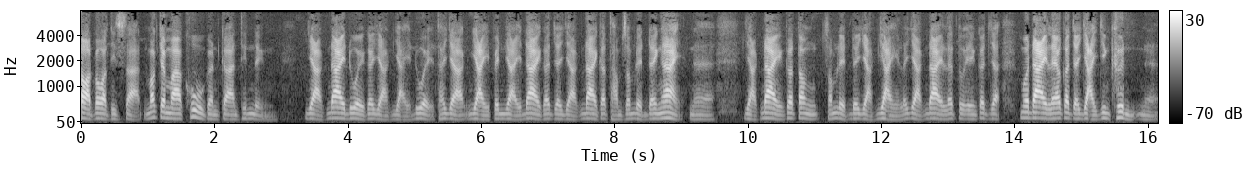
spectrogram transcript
ลอดประวัติศาสตร์ มักจะมาคู่กันการที่หนึ่งอยากได้ด้วยก็อยากใหญ่ด้วย ถ้าอยากใหญ่เป็นใหญ่ได้ก็จะอยากได้ก็ทำสำเร็จได้ง่ายนะอยากได้ก็ต้องสำเร็จโดยอยากใหญ่และอยากได้แล้วตัวเองก็จะเมื่อได้แล้วก็จะใหญ่ยิ่งขึ้นนะ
